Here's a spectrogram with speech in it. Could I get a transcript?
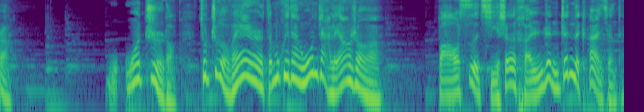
啊！我我知道，就这玩意儿怎么会在我们家梁上啊？宝四起身，很认真地看向他。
